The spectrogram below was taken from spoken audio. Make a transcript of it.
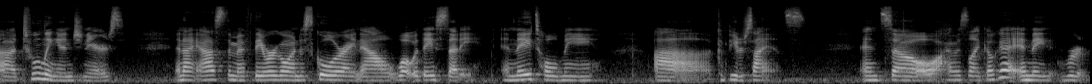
uh, tooling engineers. And I asked them if they were going to school right now, what would they study? And they told me uh, computer science. And so I was like, okay. And they were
